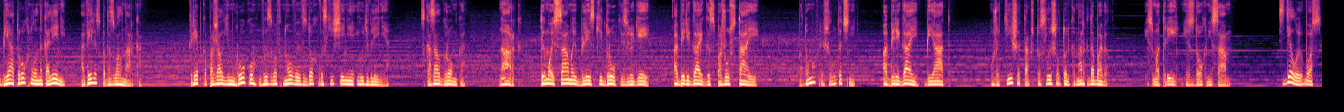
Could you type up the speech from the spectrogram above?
Биат рухнула на колени, а Велес подозвал нарка. Крепко пожал ему руку, вызвав новый вздох восхищения и удивления. Сказал громко. «Нарк, ты мой самый близкий друг из людей. Оберегай госпожу стаи!» Подумав, решил уточнить. «Оберегай, Биат!» Уже тише, так что слышал только Нарк добавил. И смотри, не сдохни сам. Сделаю, босс.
